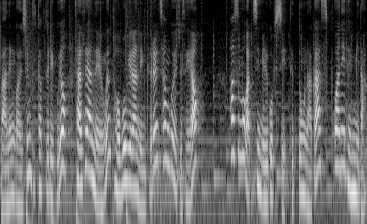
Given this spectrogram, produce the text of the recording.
많은 관심 부탁드리고요. 자세한 내용은 더보기란 링크를 참고해주세요. 화수목 아침 7시 듣동라가 습관이 됩니다.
